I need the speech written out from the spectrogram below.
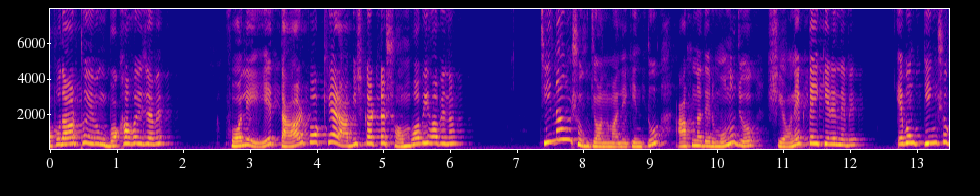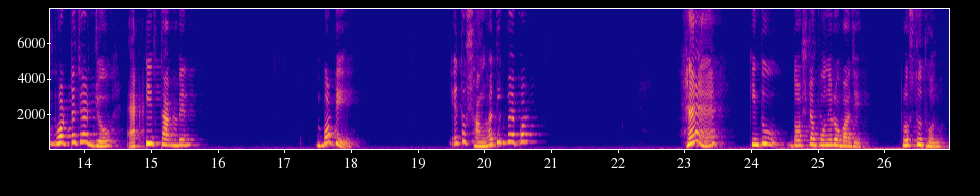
অপদার্থ এবং বখা হয়ে যাবে। ফলে তার পক্ষে আর আবিষ্কারটা সম্ভবই হবে না। চিনাংশুক জন্মালে কিন্তু আপনাদের মনোযোগ সে অনেকটাই কেড়ে নেবে এবং কিংসুক ভট্টাচার্য অ্যাক্টিভ থাকবেন। বটে, এ তো সাংঘাতিক ব্যাপার। হ্যাঁ কিন্তু দশটা পনেরো বাজে। প্রস্তুত হন।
